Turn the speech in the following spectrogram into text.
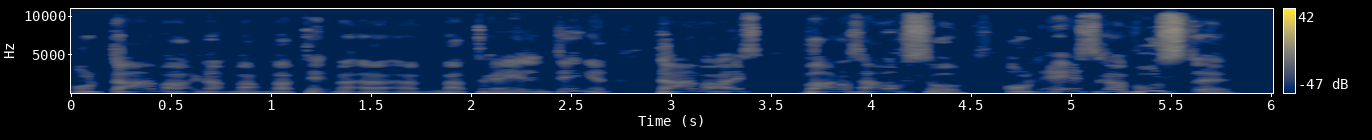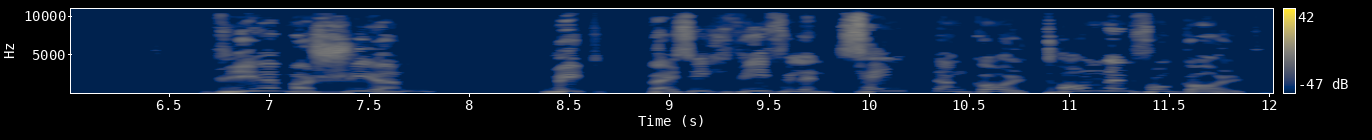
und damals nach äh, äh, materiellen Dingen. Damals war das auch so. Und Esra wusste, wir marschieren mit, weiß ich, wie vielen Zentnern Gold, Tonnen von Gold,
